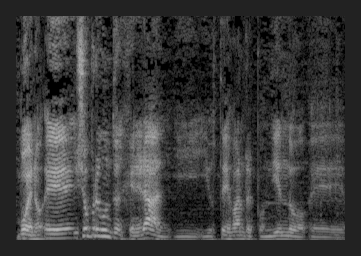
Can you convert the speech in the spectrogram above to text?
Bueno, eh, yo pregunto en general y, y ustedes van respondiendo eh,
